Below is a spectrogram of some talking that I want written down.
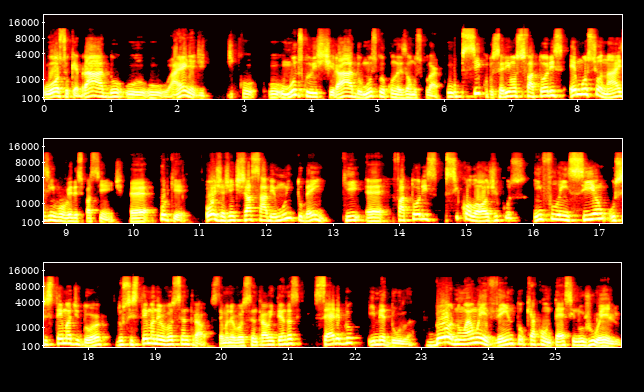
o osso quebrado, o, o a hérnia de, o, o, músculo estirado, o músculo com lesão muscular. O psico seriam os fatores emocionais envolvendo esse paciente. É, por quê? Hoje a gente já sabe muito bem que é, fatores psicológicos influenciam o sistema de dor do sistema nervoso central. Sistema nervoso central, entenda-se, cérebro e medula. Dor não é um evento que acontece no joelho.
